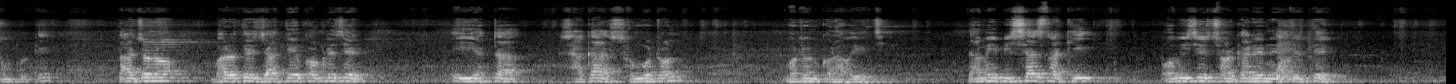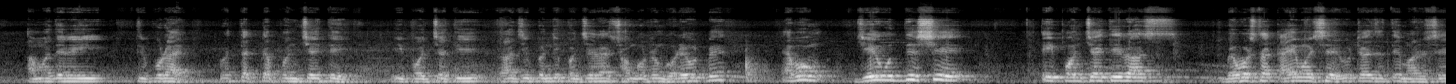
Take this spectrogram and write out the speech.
সম্পর্কে। তার জন্য ভারতের জাতীয় কংগ্রেসের এই একটা শাখা সংগঠন গঠন করা হয়েছে। আমি বিশ্বাস রাখি, অভিজিৎ সরকারের নেতৃত্বে আমাদের এই ত্রিপুরায় প্রত্যেকটা পঞ্চায়েতে এই পঞ্চায়েতি রাজীব গান্ধী পঞ্চায়েত সংগঠন গড়ে উঠবে এবং যে উদ্দেশ্যে এই পঞ্চায়েতি রাজ ব্যবস্থা কায়েম হয়েছে, ওটা যাতে মানুষে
